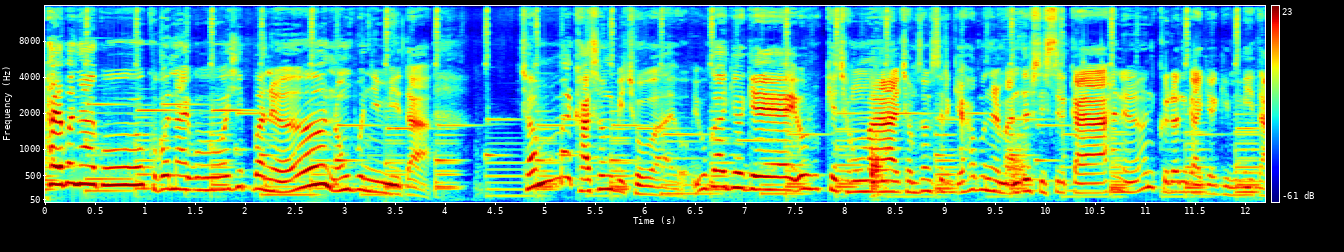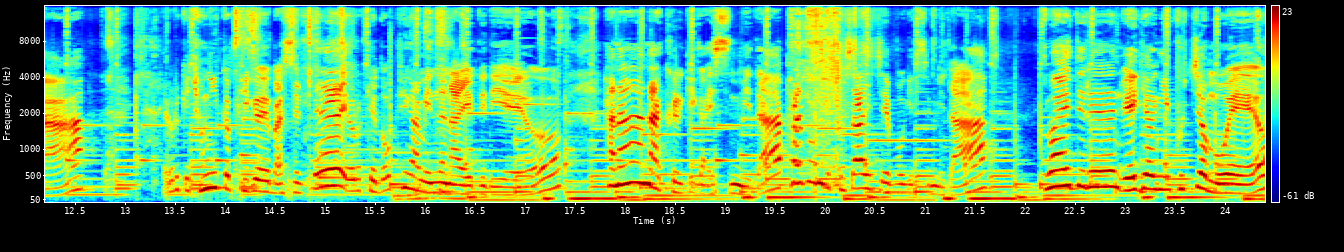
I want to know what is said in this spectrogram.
8번하고 9번하고 10번은 농분입니다. 정말 가성비 좋아요. 이 가격에 이렇게 정말 정성스럽게 화분을 만들 수 있을까 하는 그런 가격입니다. 이렇게 종이컵 비교해 봤을 때 이렇게 높이감 있는 아이들이에요. 하나하나 글귀가 있습니다. 8번부터 사이즈 해보겠습니다. 이 아이들은 외경이 9.5예요.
